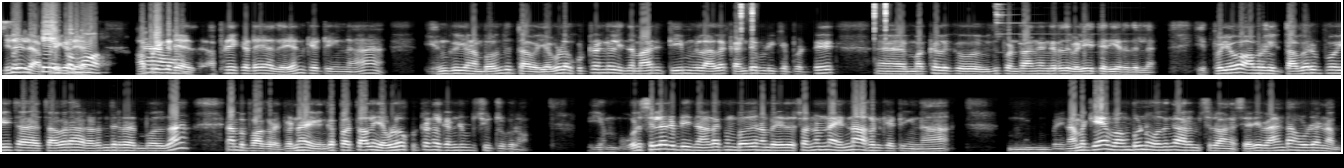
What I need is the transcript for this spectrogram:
இல்ல, இல்ல, அப்படி இருக்கோமோ? அப்படி கிடையாது. அப்படி கிடையாது. ஏன்னு கேட்டீங்கன்னா எங்கேயும் நம்ம வந்து த எவ்வளோ குற்றங்கள் இந்த மாதிரி டீம்களால் கண்டுபிடிக்கப்பட்டு மக்களுக்கு இது பண்ணுறாங்கங்கிறது வெளியே தெரியறது இல்ல எப்பயோ அவர்கள் தவறு போய் த தவறாக நடந்துடும் போது தான் நம்ம பார்க்குறோம் இப்போ என்ன எங்கே பார்த்தாலும் எவ்வளோ குற்றங்கள் கண்டுபிடிச்சிட்டு இருக்கிறோம் எம்- ஒரு சிலர் இப்படி நடக்கும்போது நம்ம இதை சொன்னோம்னா என்ன ஆகும்னு கேட்டிங்கன்னா நமக்கே நமக்கு ஏன் வம்புன்னு ஒதுங்க ஆரம்பிச்சிருவாங்க. சரி வேண்டாம் விட நம்ம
